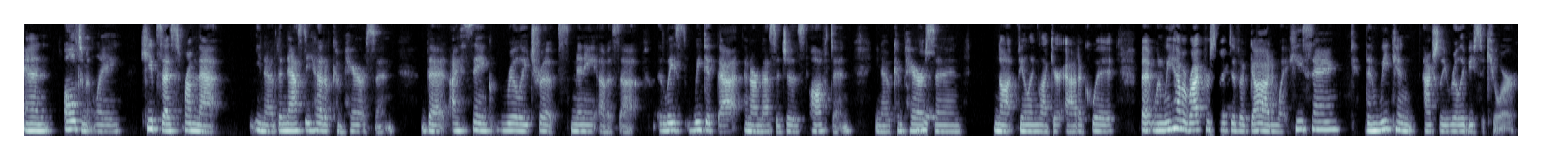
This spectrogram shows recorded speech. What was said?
and ultimately keeps us from that, you know, the nasty head of comparison that I think really trips many of us up at least we get that in our messages often, you know, comparison, mm-hmm. not feeling like you're adequate. But when we have a right perspective of God and what He's saying, then we can actually really be secure,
